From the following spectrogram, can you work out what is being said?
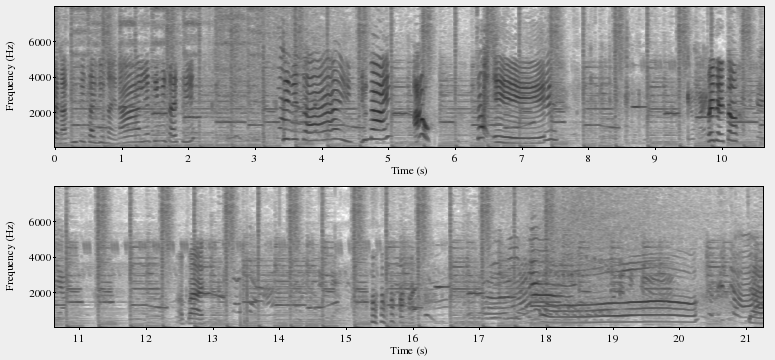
ใจนะพี่มีใจอยู่ไหนนะเรียกพี่มีใจสิพี่มีใจอยู่ไหนเอ้าจ้าเอ๋ไปไหนต่อเอาไปจ้า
